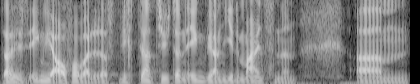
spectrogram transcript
dass ich es irgendwie aufarbeite. Das liegt natürlich dann irgendwie an jedem Einzelnen. Ähm,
